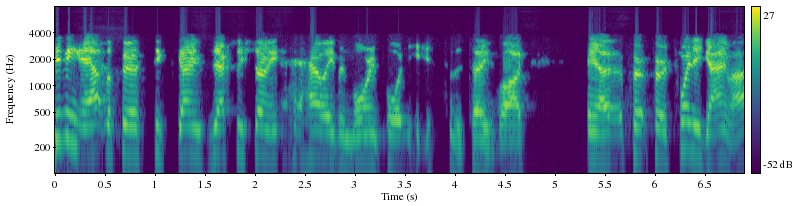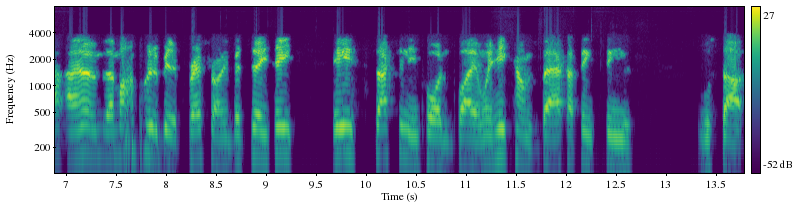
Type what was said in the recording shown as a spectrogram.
sitting out the first six games is actually showing how even more important he is to the team. Like, you know, for, for a 20 gamer, um, they might put a bit of pressure on him, but geez, he, he's such an important player. When he comes back, I think things will start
